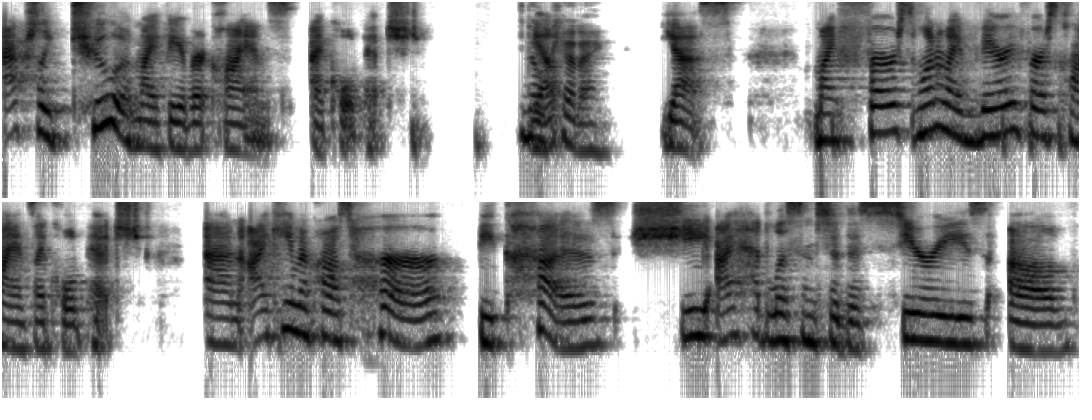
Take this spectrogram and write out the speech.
actually, two of my favorite clients, I cold pitched. No yep. kidding. Yes my first one of my very first clients I cold pitched and I came across her because she I had listened to this series of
